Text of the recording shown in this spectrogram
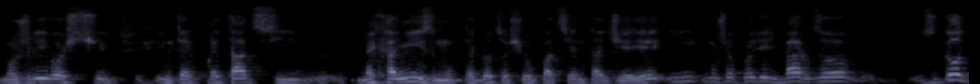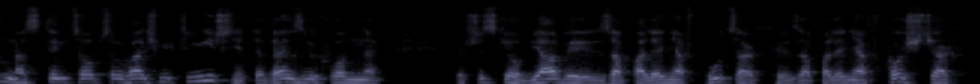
możliwość interpretacji mechanizmu tego, co się u pacjenta dzieje i muszę powiedzieć bardzo zgodna z tym, co obserwowaliśmy klinicznie. Te węzły chłonne, te wszystkie objawy zapalenia w płucach, zapalenia w kościach,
